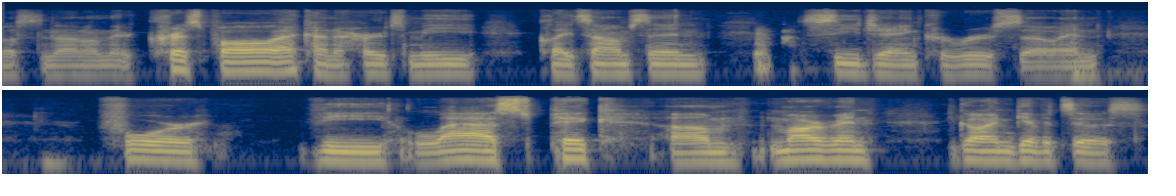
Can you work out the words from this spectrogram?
else is not on there? Chris Paul. That kind of hurts me. Klay Thompson, CJ, and Caruso. And for the last pick, um, Marvin, go ahead and give it to us.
